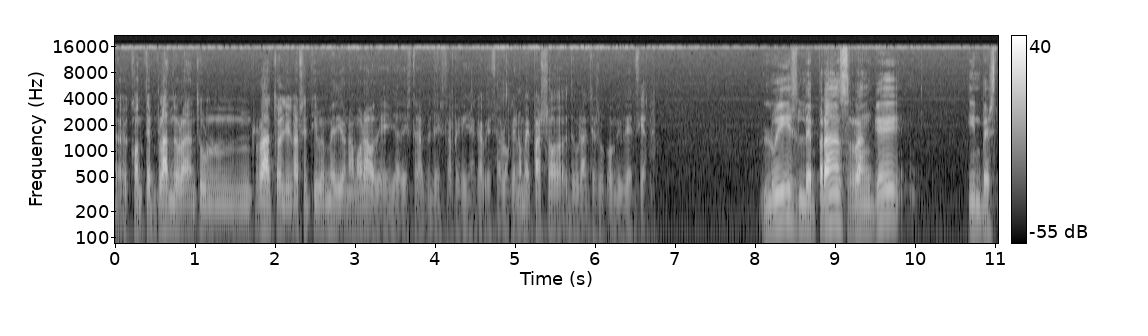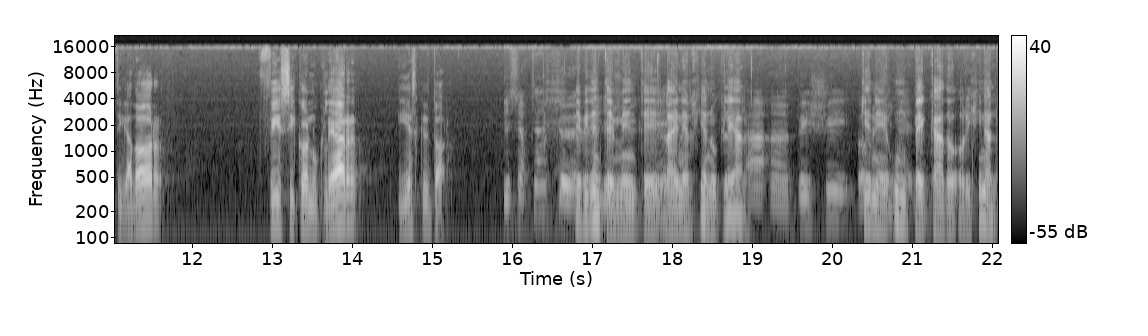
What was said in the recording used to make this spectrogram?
eh, contemplándola durante un rato, llegué a sentirme medio enamorado de ella, de esta, de esta pequeña cabeza, lo que no me pasó durante su convivencia. Luis Leprance Rangué, investigador, físico nuclear y escritor. Evidentemente, la energía nuclear tiene un pecado original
